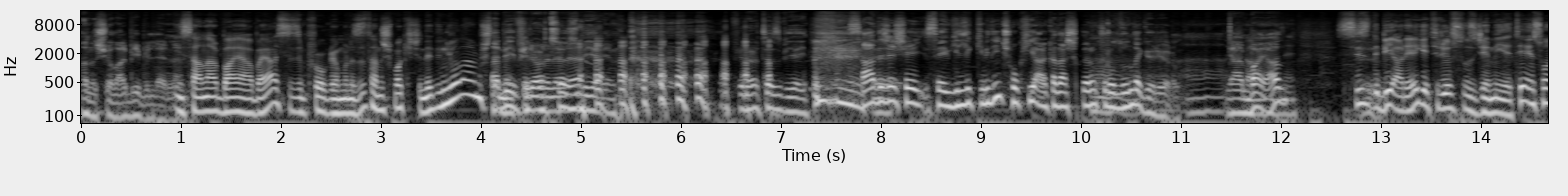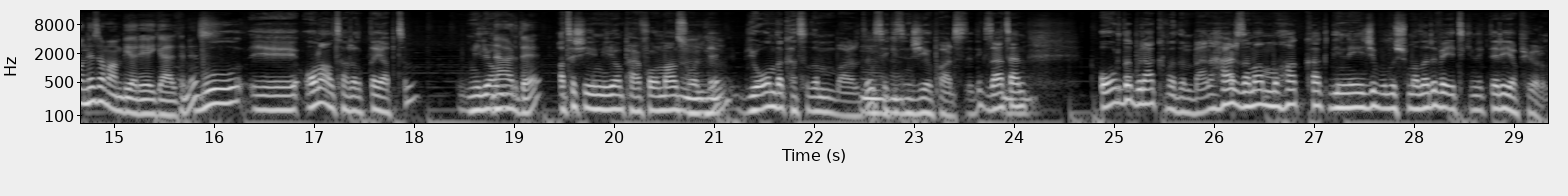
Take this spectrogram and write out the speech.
tanışıyorlar birbirlerine. İnsanlar baya baya sizin programınızı tanışmak için de dinliyorlarmış Tabii demek ki flörtöz bir yayın. flörtöz bir yayın. Sadece şey sevgililik gibi değil çok iyi arkadaşlıkların kurulduğunu da görüyorum. Yani bayağı Şahane. Siz de bir araya getiriyorsunuz cemiyeti. En son ne zaman bir araya geldiniz? bu e, 16 Aralık'ta yaptım. Milyon Nerede? Ataşehir Milyon Performans Hall'de yoğun da katılım vardı. 8. yıl partisi dedik. Zaten orada bırakmadım ben. Her zaman muhakkak dinleyici buluşmaları ve etkinlikleri yapıyorum.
